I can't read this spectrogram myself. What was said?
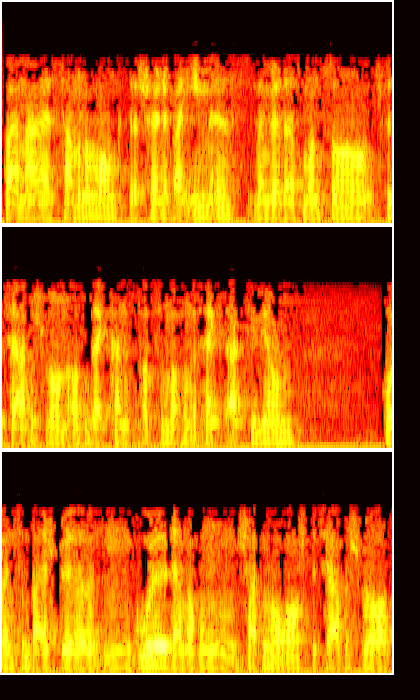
Zweimal Summoner Monk. Das Schöne bei ihm ist, wenn wir das Monster spezial beschwören aus dem Deck, kann es trotzdem noch einen Effekt aktivieren. Holen zum Beispiel einen Ghoul, der noch einen Schattenhorror spezial beschwört.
